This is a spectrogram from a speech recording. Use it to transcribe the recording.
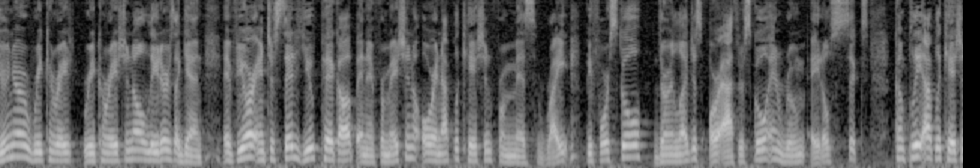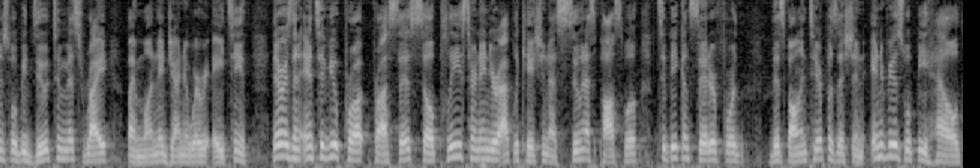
junior recreational leaders again. If you are interested, you pick up an information or an application from Ms. Wright before school, during lunches, or after school in room 806. Complete applications will be due to Ms. Wright by Monday, January 18th. There is an interview pro process, so please turn in your application as soon as possible to be considered for this volunteer position. Interviews will be held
